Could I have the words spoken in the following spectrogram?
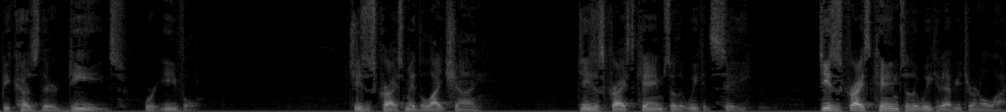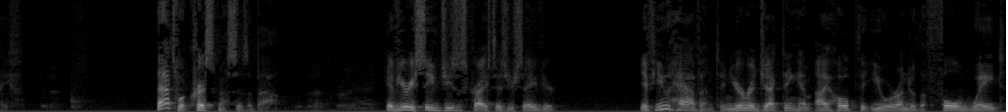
because their deeds were evil. Jesus Christ made the light shine. Jesus Christ came so that we could see. Jesus Christ came so that we could have eternal life. That's what Christmas is about. Have you received Jesus Christ as your Savior? If you haven't and you're rejecting Him, I hope that you are under the full weight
